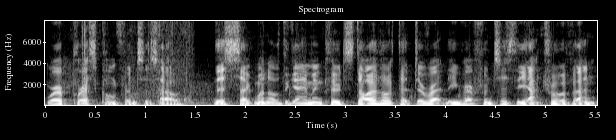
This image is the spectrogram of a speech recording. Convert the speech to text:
where a press conference is held. This segment of the game includes dialogue that directly references the actual event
